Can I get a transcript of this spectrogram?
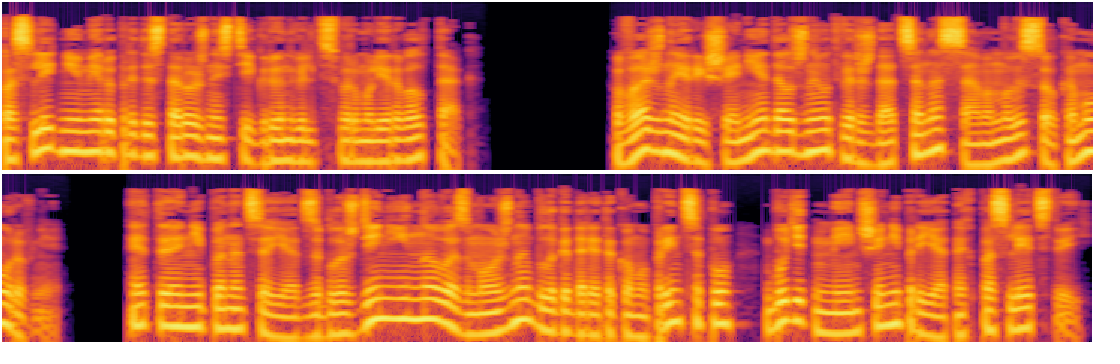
Последнюю меру предосторожности Грюнвельд сформулировал так. «Важные решения должны утверждаться на самом высоком уровне. Это не панацея от заблуждений, но, возможно, благодаря такому принципу будет меньше неприятных последствий».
